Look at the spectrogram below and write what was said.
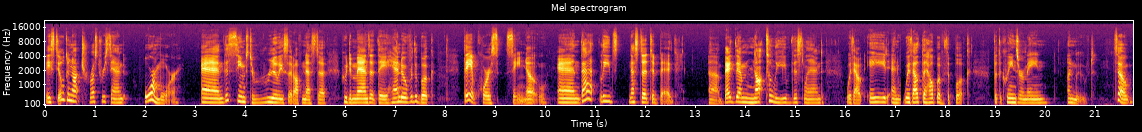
They still do not trust Rhysand or Moore, and this seems to really set off Nesta, who demands that they hand over the book. They, of course, say no, and that leads Nesta to beg. Uh, beg them not to leave this land without aid and without the help of the book, but the queens remain unmoved. So,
